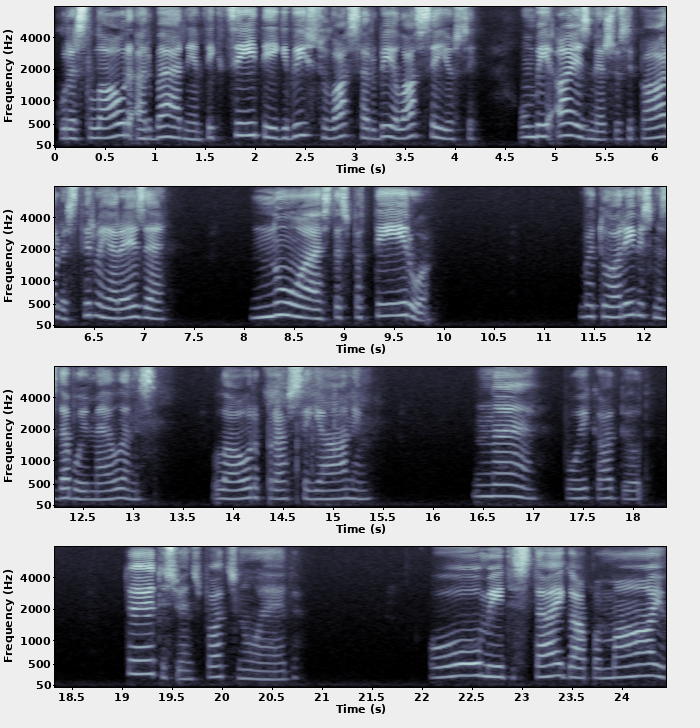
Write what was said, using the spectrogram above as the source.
kuras Laura ar bērniem tik cītīgi visu vasaru bija lasījusi un bija aizmirsusi pārvest pirmajā reizē, noēstas pa tīro. Vai tu arī vismaz dabūji melenes? Laura prasa Jānim. Nē, puika atbild. Tētis viens pats noēda. Omīte staigā pa māju,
